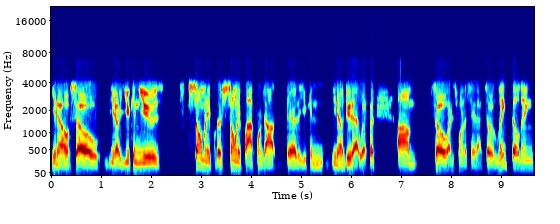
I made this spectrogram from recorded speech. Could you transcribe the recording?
you know, so, you know, you can use so many, there's so many platforms out there that you can, you know, do that with. But um, so I just wanted to say that. So link building,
